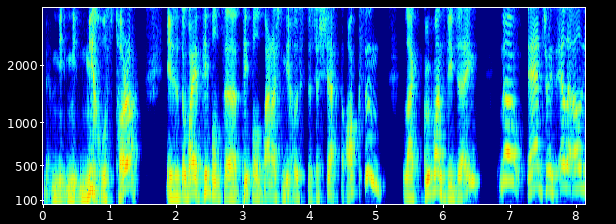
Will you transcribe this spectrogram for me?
Michus Torah, is it the way people to people Barnash Michus to shecht oxen, like good ones did they? No, the answer is Ela Ali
